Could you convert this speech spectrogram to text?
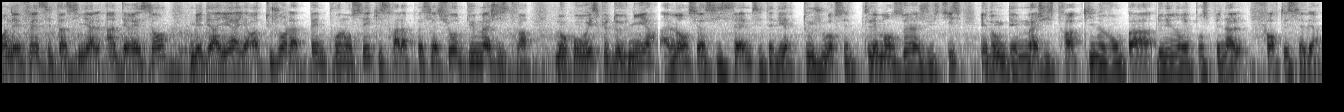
En effet, c'est un signal intéressant, mais derrière, il y aura toujours la peine prononcée qui sera l'appréciation du magistrat. Donc on risque de venir à l'ancien système, c'est-à-dire toujours cette clémence de la justice et donc des magistrats qui ne vont pas donner une réponse pénale forte et sévère.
